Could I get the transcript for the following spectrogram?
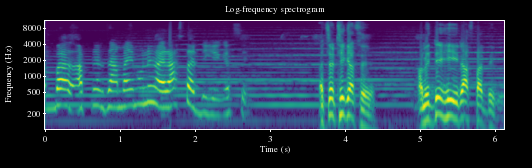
আব্বা, আপনার জামাই মনে হয় রাস্তার দিকে গেছে। আচ্ছা ঠিক আছে। আমি দেখি রাস্তার দিকে।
